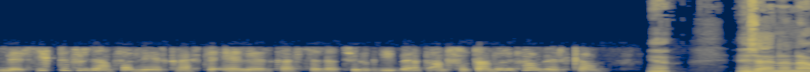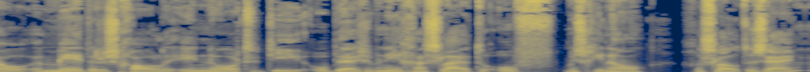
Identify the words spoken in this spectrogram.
meer ziekteverzand van leerkrachten. En leerkrachten natuurlijk die bij het Amsterdam willen gaan werken. Ja. En zijn er nou meerdere scholen in Noord die op deze manier gaan sluiten of misschien al gesloten zijn?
